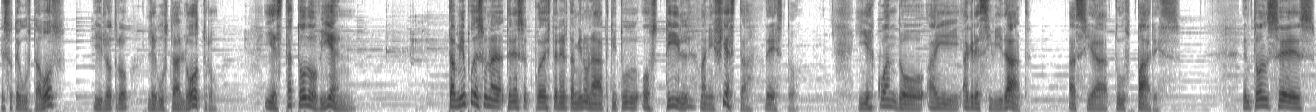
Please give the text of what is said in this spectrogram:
eso te gusta a vos y el otro le gusta a lo otro. Y está todo bien. También puedes, tener, puedes tener también una actitud hostil manifiesta de esto. Y es cuando hay agresividad hacia tus pares. Entonces,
